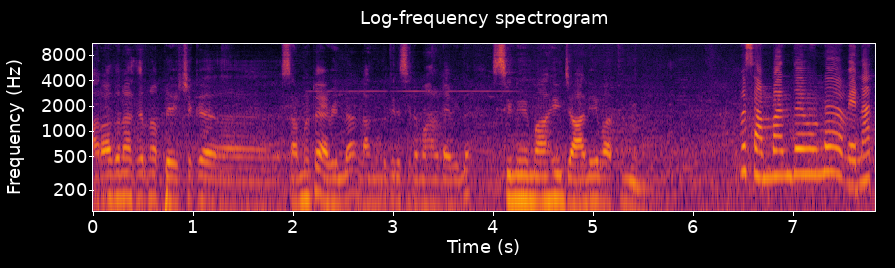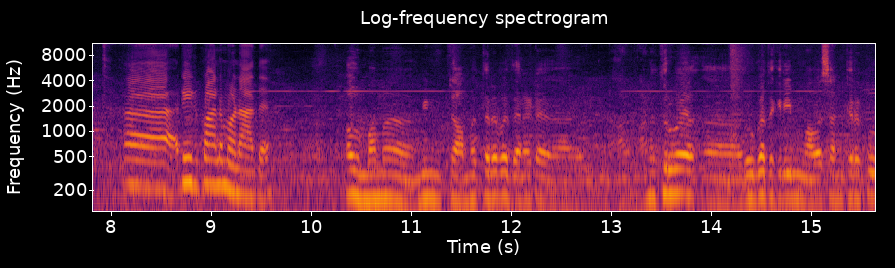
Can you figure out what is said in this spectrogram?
ආරාධනා කරන ප්‍රේක්ෂක සමට ඇවිල්ලා ලංගුමතිර සිනමාහලට ඇවිල්ලා සිනමාහි ජාලය වත්මින. ඔබ සම්බන්ධ වුණ වෙනත් නිර්මාණ මොනාද? ඔව් මම මින්ට අමතරව දැනට අනතුරුව රූගත කිරීම අවසන් කරපු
